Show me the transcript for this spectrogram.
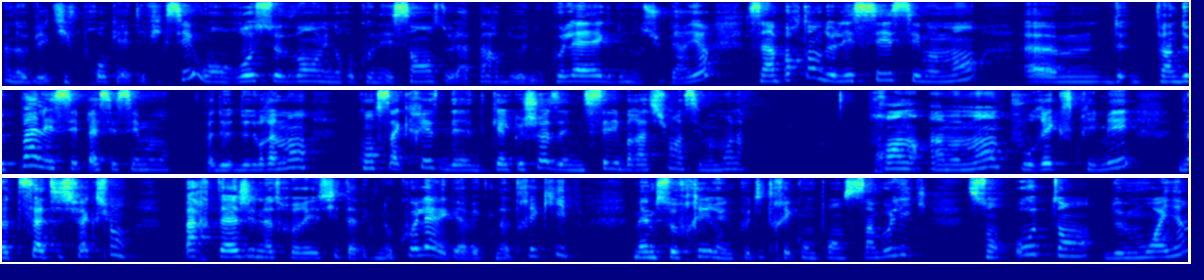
un objectif pro qui a été fixé, ou en recevant une reconnaissance de la part de nos collègues, de nos supérieurs. C'est important de laisser ces moments euh, de ne pas laisser passer ces moments, de, de, vraiment consacrer quelque chose à une célébration à ces moments-là. Prendre un moment pour exprimer notre satisfaction, partager notre réussite avec nos collègues, avec notre équipe, même s'offrir une petite récompense symbolique, sont autant de moyens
